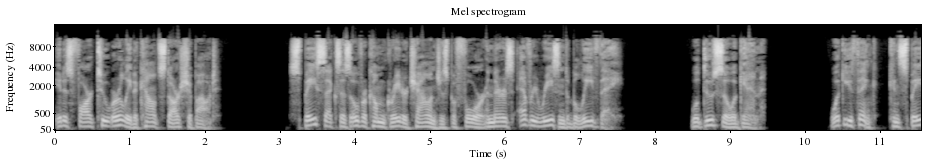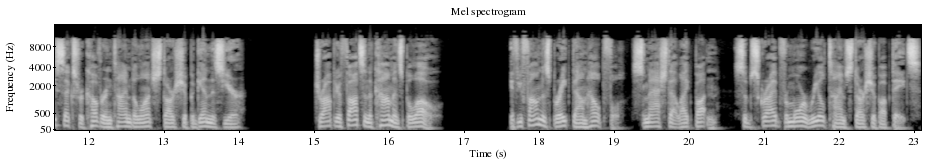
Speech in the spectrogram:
it is far too early to count Starship out. SpaceX has overcome greater challenges before and there is every reason to believe they will do so again. What do you think? Can SpaceX recover in time to launch Starship again this year? Drop your thoughts in the comments below. If you found this breakdown helpful, smash that like button, subscribe for more real-time Starship updates,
